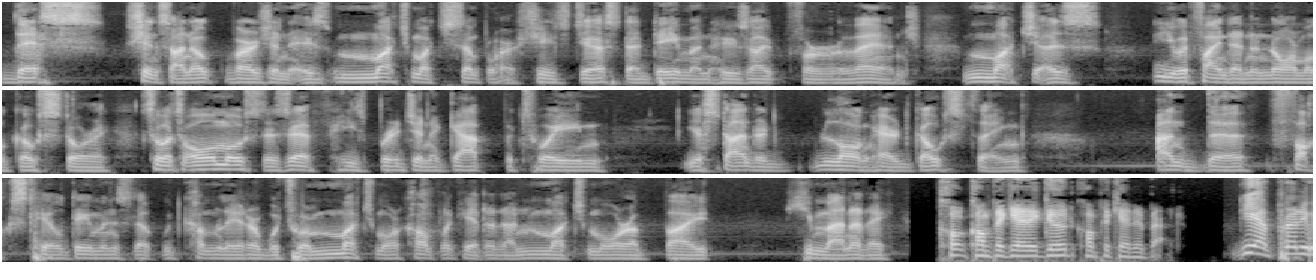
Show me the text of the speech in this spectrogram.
this Shin Sang-ok version is much much simpler. She's just a demon who's out for revenge, much as you would find in a normal ghost story. So it's almost as if he's bridging a gap between your standard long haired ghost thing and the foxtail demons that would come later, which were much more complicated and much more about humanity. Co- complicated good, complicated bad. Yeah, pretty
